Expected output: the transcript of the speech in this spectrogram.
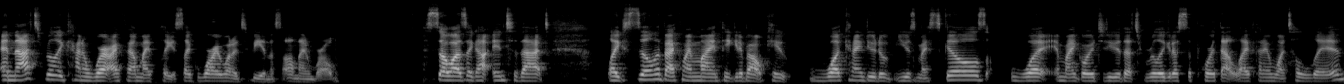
And that's really kind of where I found my place, like where I wanted to be in this online world. So as I got into that, like still in the back of my mind thinking about okay what can i do to use my skills what am i going to do that's really going to support that life that i want to live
